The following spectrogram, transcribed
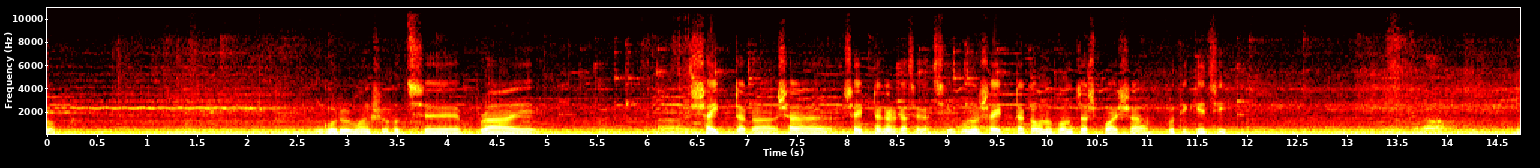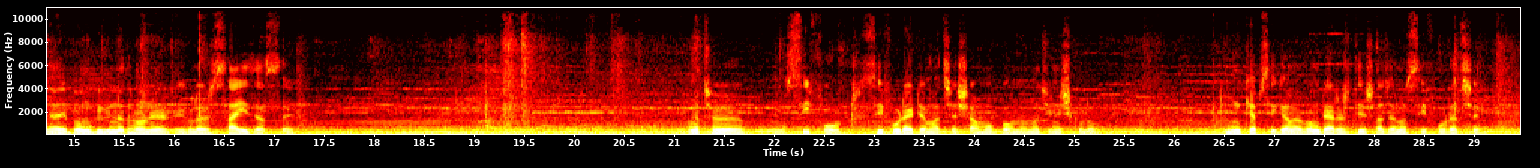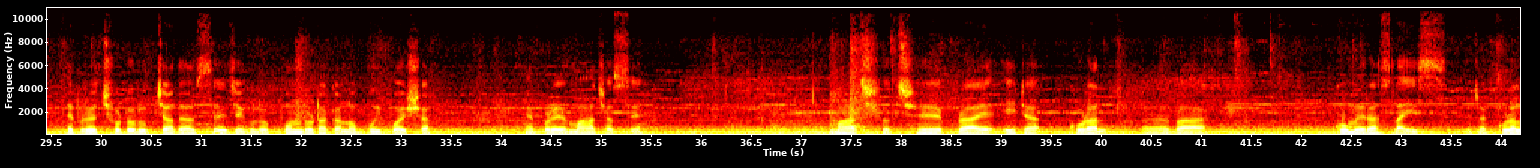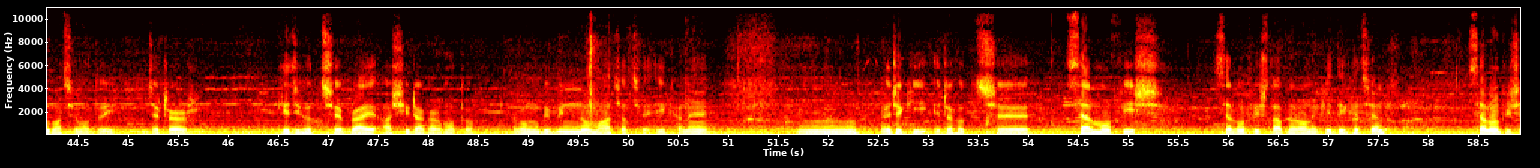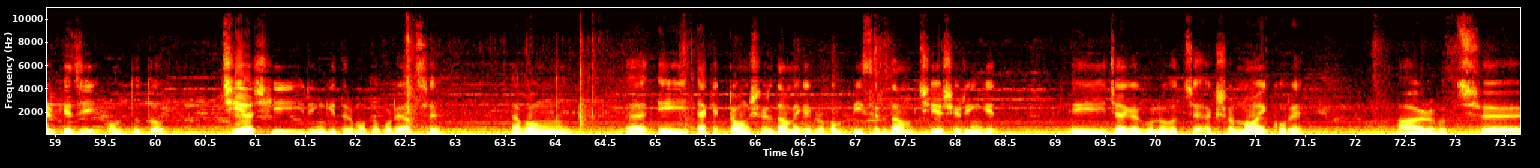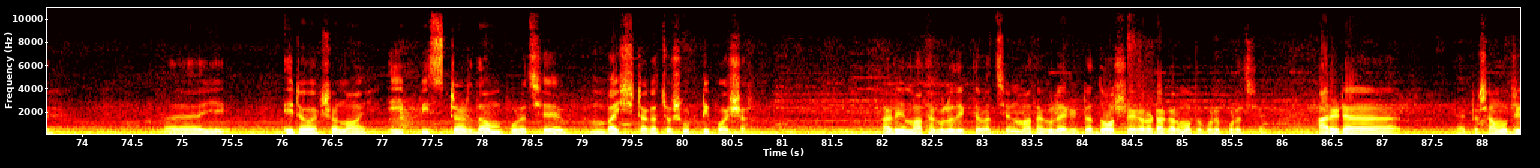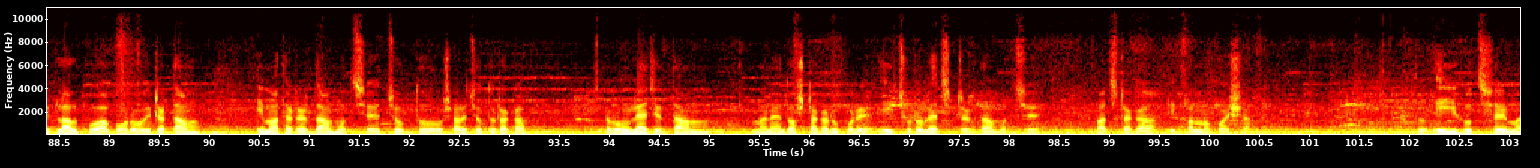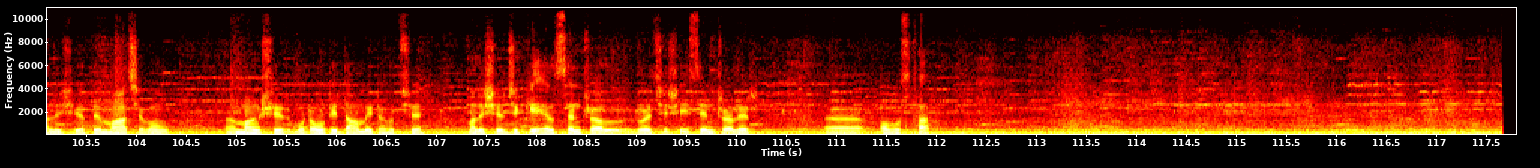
গরুর মাংস হচ্ছে প্রায় ষাট টাকা ষাট টাকার কাছাকাছি উনষাট টাকা উনপঞ্চাশ পয়সা প্রতি কেজি। এবং বিভিন্ন ধরনের এগুলোর সাইজ আছে। আচ্ছা seafood seafood item আছে, শামুক বা অন্যান্য জিনিসগুলো। ক্যাপসিকাম এবং ঢ্যাঁড়স দিয়ে সাজানো সি ফুড আছে। এরপরে ছোট রূপচাঁদা আছে, যেগুলো পনেরো টাকা নব্বই পয়সা। এরপরে মাছ আছে। মাছ হচ্ছে প্রায় এইটা কোরাল বা কোমেরা স্লাইস। এটা কোরাল মাছের মতোই, যেটার কেজি হচ্ছে প্রায় আশি টাকার মতো। এবং বিভিন্ন মাছ আছে। এখানে এটা কি? এটা হচ্ছে স্যালমন ফিশ। স্যালমন ফিশ তো আপনারা অনেকেই দেখেছেন। স্যালমন ফিশের কেজি অন্তত ছিয়াশি রিঙ্গিতের মতো করে আছে। এবং এই এক একটা অংশের দাম এক এক রকম। পিসের দাম ছিয়াশি রিঙ্গিত। এই জায়গাগুলো হচ্ছে একশো নয় করে। আর হচ্ছে এটাও একশো নয়। এই পিসটার দাম পড়েছে বাইশ টাকা চৌষট্টি পয়সা। আর এই মাথাগুলো দেখতে পাচ্ছেন, মাথাগুলো এক একটা দশ এগারো টাকার মতো করে পড়েছে। আর এটা একটা সামুদ্রিক লাল পোয়া, বড়। এটার দাম, এই মাথাটার দাম হচ্ছে চোদ্দ, সাড়ে চোদ্দ টাকা। এবং ল্যাচের দাম মানে দশ টাকার উপরে। এই ছোট ল্যাচটার দাম হচ্ছে পাঁচ টাকা তিপ্পান্ন পয়সা। তো এই হচ্ছে মালয়েশিয়াতে মাছ এবং মাংসের মোটামুটি দাম। এটা হচ্ছে মালয়েশিয়ার যে কেএল সেন্ট্রাল রয়েছে, সেই সেন্ট্রালের অবস্থা।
